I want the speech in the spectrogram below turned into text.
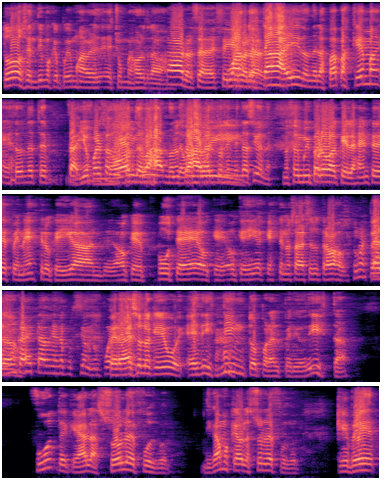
todos sentimos que pudimos haber hecho un mejor trabajo. Claro, o sea, sí, Cuando estás ahí donde las papas queman es donde te sea, yo por eso no, no te muy- vas no donde vas a ver muy- tus limitaciones. No soy muy pro a que la gente defenestre o que diga, o que putee o que, o que diga que este no sabe hacer su trabajo. Tú no estás, Pero- nunca has estado en esa posición, no puedes. Pero a eso es lo que yo voy. Es distinto para el periodista fútbol que habla solo de fútbol. Digamos que habla solo de fútbol. Que ve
